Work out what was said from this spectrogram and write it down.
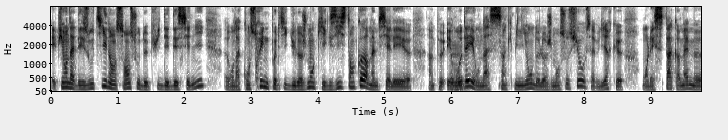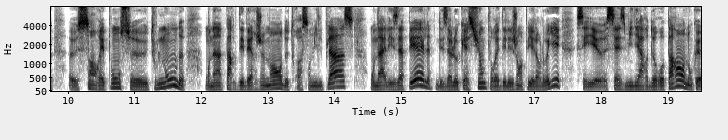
Et puis on a des outils dans le sens où depuis des décennies, euh, on a construit une politique du logement qui existe encore, même si elle est un peu érodée. On a 5 millions de logements sociaux, ça veut dire que on laisse pas quand même sans réponse tout le monde. On a un parc d'hébergement de 300 000 places. On a les APL, des allocations pour aider les gens à payer leur loyer. C'est euh, 16 milliards d'euros par an. Donc euh,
